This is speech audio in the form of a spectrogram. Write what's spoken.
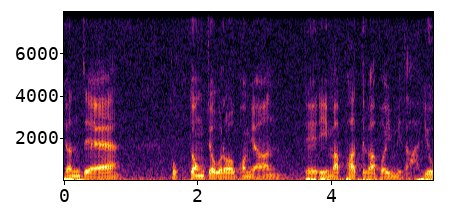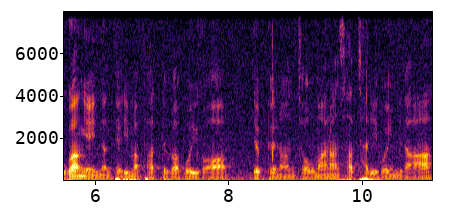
현재 북동쪽으로 보면 대림아파트가 보입니다. 유광에 있는 대림아파트가 보이고 옆에는 조그만한 사찰이 보입니다.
